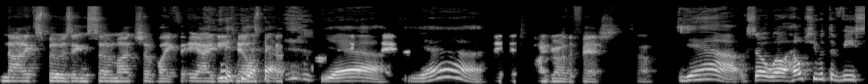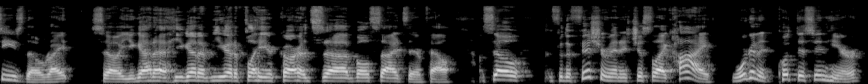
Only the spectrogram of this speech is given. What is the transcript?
not exposing so much of like the AI details yeah. because yeah, they, yeah, they just want to grow the fish. So yeah, so well, it helps you with the VCs though, right? So you gotta you gotta you gotta play your cards uh, both sides there, pal. So for the fishermen, it's just like, hi, we're gonna put this in here.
